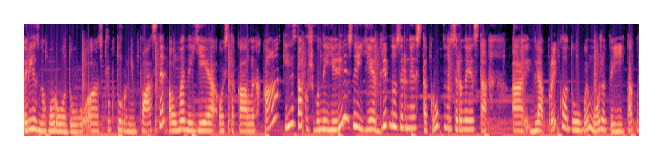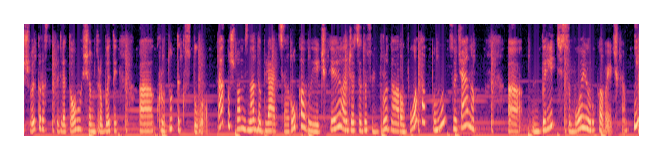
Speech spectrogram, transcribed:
різного роду структурні пасти. А у мене є ось така легка, і також вони є різні: є дрібнозерниста, крупнозерниста. А для прикладу, ви можете її також використати для того, щоб зробити а, круту текстуру. Також вам знадобляться рукавички, адже це досить брудна робота, тому, звичайно, беріть з собою рукавички. І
